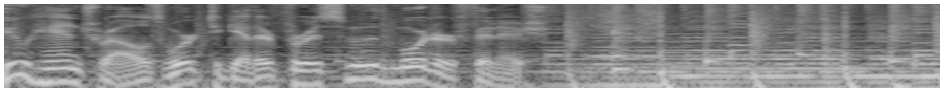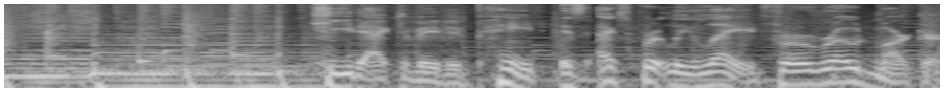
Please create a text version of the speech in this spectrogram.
Two hand trowels work together for a smooth mortar finish. Heat-activated paint is expertly laid for a road marker.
